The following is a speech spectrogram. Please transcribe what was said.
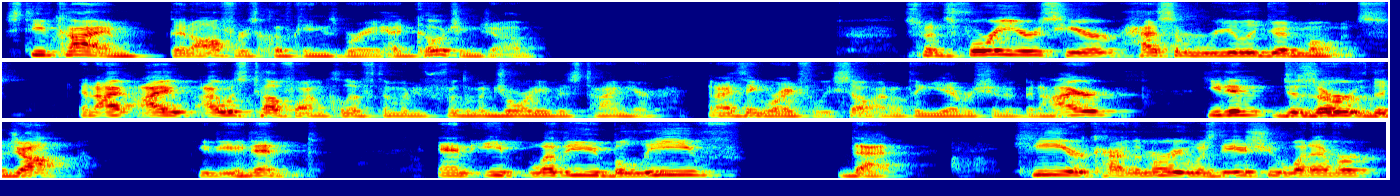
Steve Keim then offers Kliff Kingsbury a head coaching job. Spends four years here, has some really good moments. And I, I, I was tough on Kliff for the majority of his time here, and I think rightfully so. I don't think he ever should have been hired. He didn't deserve the job. He, he didn't. And whether you believe that he or Kyler Murray was the issue, whatever,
